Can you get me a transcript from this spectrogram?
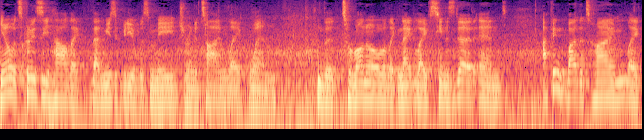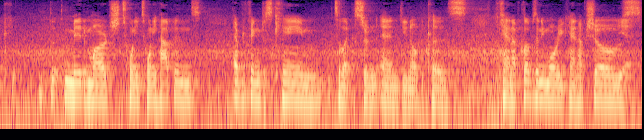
you know, it's crazy how like that music video was made during a time like when the Toronto like nightlife scene is dead. And I think by the time like mid March 2020 happened, everything just came to like a certain end. You know, because you can't have clubs anymore, you can't have shows,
